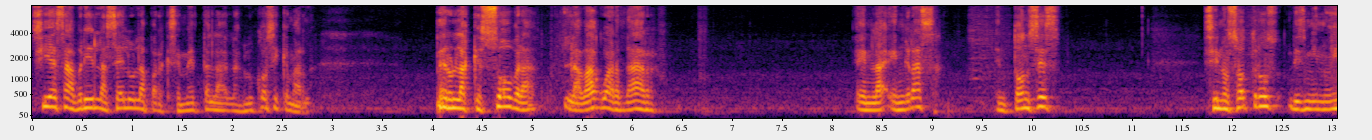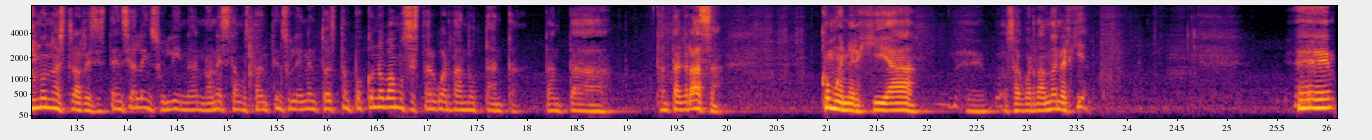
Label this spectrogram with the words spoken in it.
sí es abrir la célula para que se meta la, glucosa y quemarla. Pero la que sobra la va a guardar en, la, en grasa. Entonces, si nosotros disminuimos nuestra resistencia a la insulina, no necesitamos tanta insulina, entonces tampoco no vamos a estar guardando tanta, tanta, tanta grasa como energía, eh, o sea, guardando energía. Eh,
